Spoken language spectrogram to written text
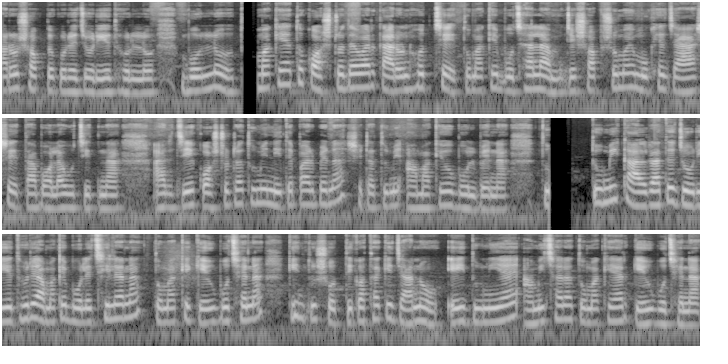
আরও শক্ত করে জড়িয়ে ধরল, বলল, তোমাকে এত কষ্ট দেওয়ার কারণ হচ্ছে তোমাকে বোঝালাম যে সব সময় মুখে যা আসে তা বলা উচিত না। আর যে কষ্টটা তুমি নিতে পারবে না, সেটা তুমি আমাকেও বলবে না। তুমি কাল রাতে জড়িয়ে ধরে আমাকে বলেছিলে না? তোমাকে কেউ বোঝে না। কিন্তু সত্যি কথা কি জানো? এই দুনিয়ায় আমি ছাড়া তোমাকে আর কেউ বোঝে না।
